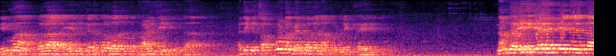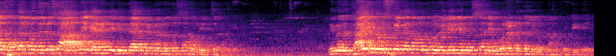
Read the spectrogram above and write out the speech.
ನಿಮ್ಮ ಪರ ಏನು ಜನಪರವಾದಂಥ ಕಾಳಜಿ ಇದೆಯಲ್ಲ ಅದಕ್ಕೆ ಸಂಪೂರ್ಣ ಬೆಂಬಲ ನಾವು ಕೊಡ್ಲಿಕ್ಕೆ ತಯಾರಿದ್ದೀವಿ ನಮ್ದು ಐದು ಗ್ಯಾರಂಟಿಯನ್ನ ಸಂದರ್ಭದಲ್ಲೂ ಸಹ ಆರನೇ ಗ್ಯಾರಂಟಿ ನಿಮ್ದೇ ಆಗ್ಬೇಕು ಅನ್ನೋದು ಸಹ ಒಂದು ಇತ್ತು ನಮಗೆ. ನಿಮ್ಮನ್ನು ಕಾಯಿಗೊಳಿಸ್ಬೇಕನ್ನೋ ಒಂದು ಯೋಜನೆಯನ್ನು ಸಹ ನಿಮ್ಮ ಹೋರಾಟದಲ್ಲಿ ಇವತ್ತು ನಾನು ಕೊಟ್ಟಿದ್ದೇನೆ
